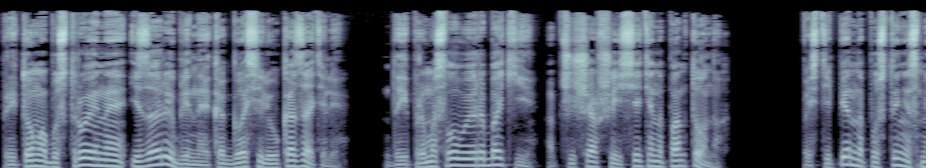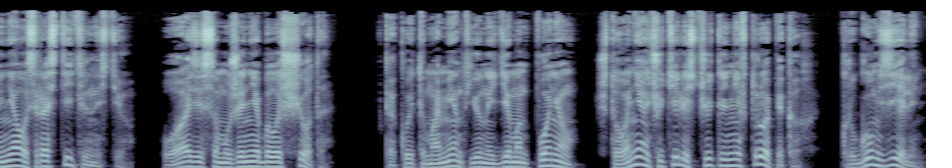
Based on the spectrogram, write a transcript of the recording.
притом обустроенное и зарыбленное, как гласили указатели, да и промысловые рыбаки, обчищавшие сети на понтонах. Постепенно пустыня сменялась растительностью, оазисом уже не было счета. В какой-то момент юный демон понял, что они очутились чуть ли не в тропиках. Кругом зелень,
